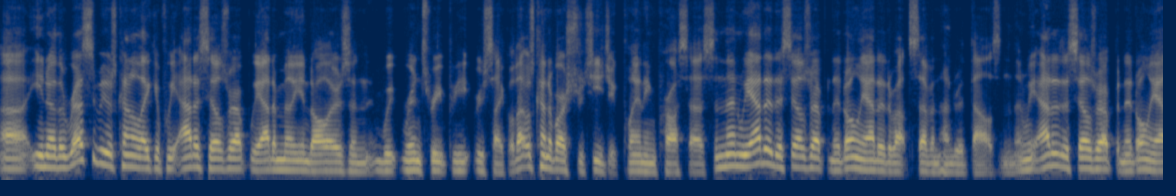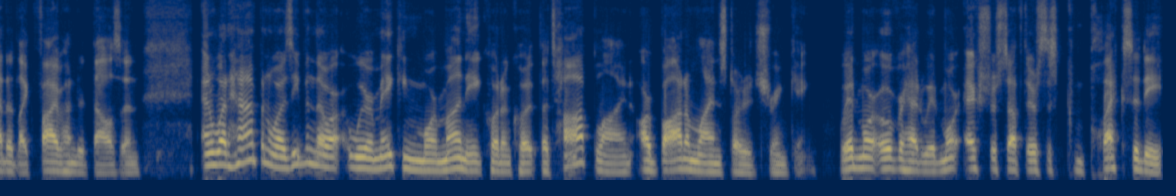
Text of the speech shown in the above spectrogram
uh, you know, the recipe was kind of like if we add a sales rep, we add a million dollars and we rinse, repeat, recycle. That was kind of our strategic planning process. And then we added a sales rep and it only added about 700,000. Then we added a sales rep and it only added like 500,000. And what happened was, even though we were making more money, quote unquote, the top line, our bottom line started shrinking. We had more overhead. We had more extra stuff. There's this complexity.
